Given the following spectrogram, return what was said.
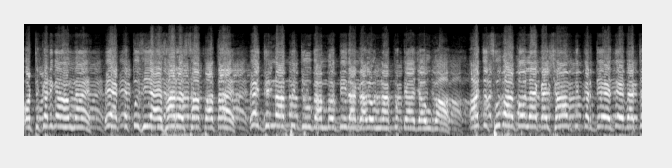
ਉੱਠ ਖੜੀਆਂ ਹੁੰਦਾ ਇਹ ਇੱਕ ਤੁਸੀਂ ਐਸਾ ਰਸਤਾ ਪਾਤਾ ਹੈ, ਇਹ ਜਿੰਨਾ ਭਿੱਜੂਗਾ ਮੋਦੀ ਦਾ ਗੱਲ ਉਹਨਾਂ ਕੁੱਟਿਆ ਜਾਊਗਾ। ਅੱਜ ਸਵੇਰ ਤੋਂ ਲੈ ਕੇ ਸ਼ਾਮ ਤੱਕ ਦੇਸ਼ ਦੇ ਵਿੱਚ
